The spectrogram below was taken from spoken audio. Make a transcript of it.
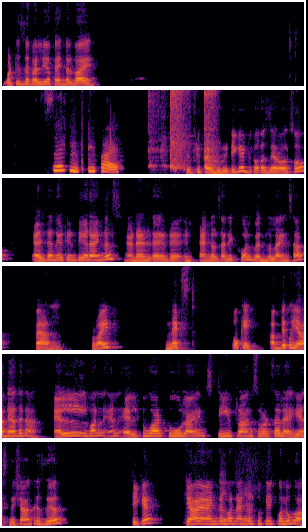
what is the value of angle y sir fifty five 55 degree ठीक है because they are also alternate interior angles and alternate interior angles are equal when the lines are parallel right next okay अब देखो यहाँ ध्यान देना L1 one and L two are two line T transversal है। यस निशांत इज़ देयर ठीक है? क्या एंगल वन एंगल टू के इक्वल होगा?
